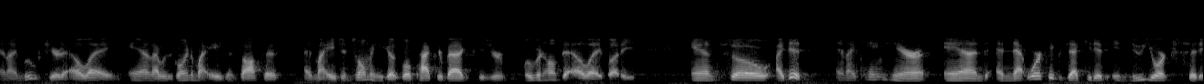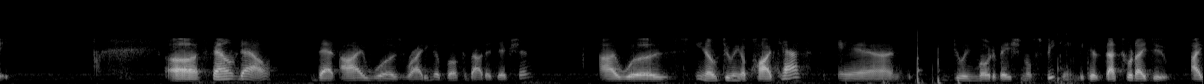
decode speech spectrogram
and I moved here to LA. And I was going to my agent's office, and my agent told me, he goes, "Well, pack your bags because you're moving home to LA, buddy." And so I did. And I came here, and a network executive in New York City uh, found out that I was writing a book about addiction. I was, you know, doing a podcast and doing motivational speaking because that's what I do. I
